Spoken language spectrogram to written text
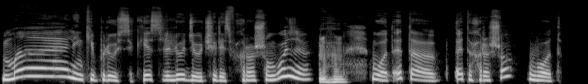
маленький плюсик, если люди учились в хорошем вузе. Вот, это, это хорошо. Вот.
